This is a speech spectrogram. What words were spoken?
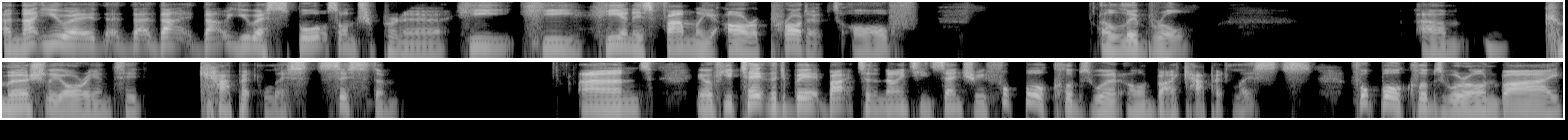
And that US that, that that US sports entrepreneur, he he he and his family are a product of a liberal, um, commercially oriented capitalist system. And you know, if you take the debate back to the 19th century, football clubs weren't owned by capitalists. Football clubs were owned by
